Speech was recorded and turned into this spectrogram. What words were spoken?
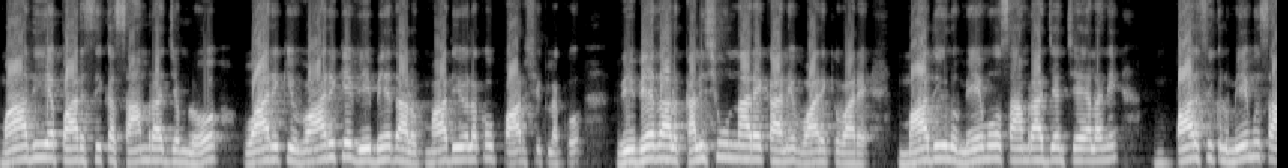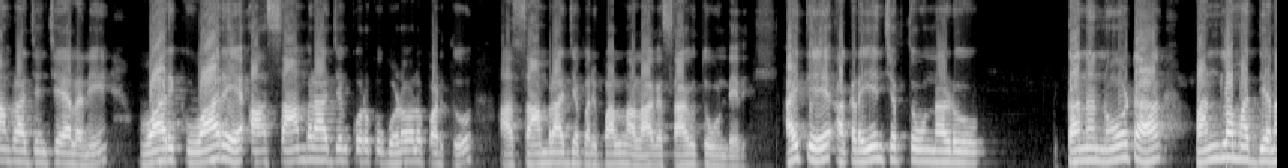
మాదీయ పారసిక సామ్రాజ్యంలో వారికి వారికే విభేదాలు మాదీయులకు పార్షికులకు విభేదాలు కలిసి ఉన్నారే కానీ వారికి వారే. మాదీయులు మేము సామ్రాజ్యం చేయాలని పారసికులు మేము సామ్రాజ్యం చేయాలని వారికి వారే ఆ సామ్రాజ్యం కొరకు గొడవలు పడుతూ ఆ సామ్రాజ్య పరిపాలన అలాగా సాగుతూ ఉండేది. అయితే అక్కడ ఏం చెప్తూ ఉన్నాడు? తన నోట పండ్ల మధ్యన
